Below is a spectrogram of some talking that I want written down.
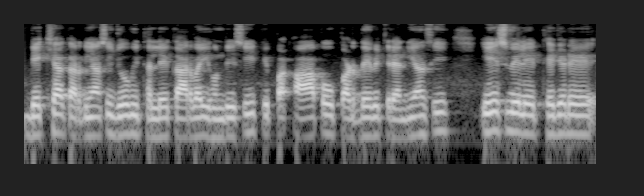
ਦੇਖਿਆ ਕਰਦੀਆਂ ਸੀ, ਜੋ ਵੀ ਥੱਲੇ ਕਾਰਵਾਈ ਹੁੰਦੀ ਸੀ ਤੇ ਪ- ਆਪ ਉਹ ਪਰਦੇ ਵਿੱਚ ਰਹਿੰਦੀਆਂ ਸੀ। ਇਸ ਵੇਲੇ ਇੱਥੇ ਜਿਹੜੇ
